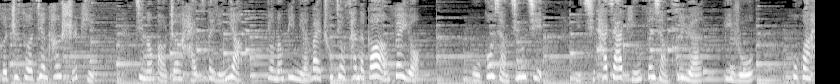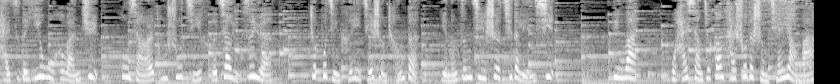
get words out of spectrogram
和制作健康食品，既能保证孩子的营养，又能避免外出就餐的高昂费用。五、共享经济，与其他家庭分享资源，例如互换孩子的衣物和玩具，共享儿童书籍和教育资源。这不仅可以节省成本，也能增进社区的联系。另外，我还想就刚才说的省钱养娃，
